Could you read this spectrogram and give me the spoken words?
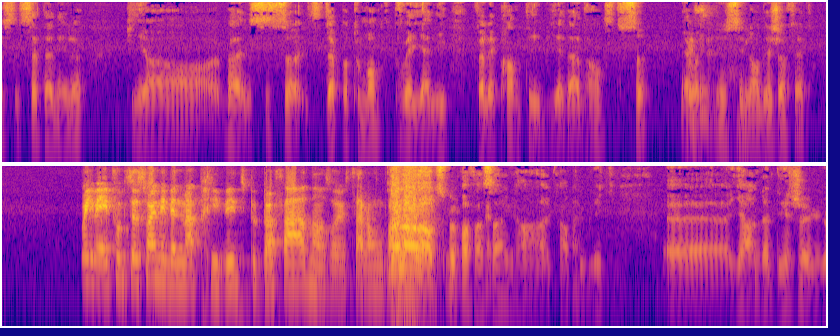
cette année-là. Puis euh, ben c'est ça, c'était pas tout le monde qui pouvait y aller. Il fallait prendre tes billets d'avance, tout ça. Mais oui, ils l'ont déjà fait. Oui, mais il faut que ce soit un événement privé. Tu peux pas faire dans un salon. Non, non, non, tu peux pas faire ça en grand, grand public. Euh, il y en a déjà eu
